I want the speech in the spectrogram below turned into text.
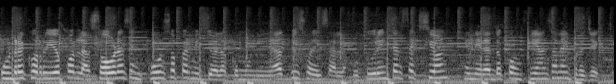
Un recorrido por las obras en curso permitió a la comunidad visualizar la futura intersección, generando confianza en el proyecto.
